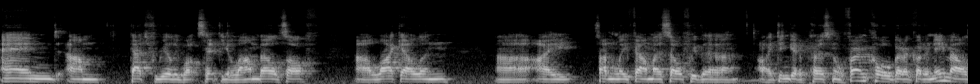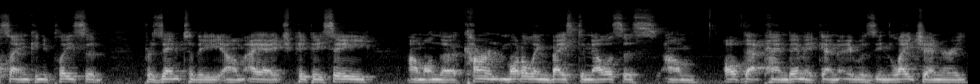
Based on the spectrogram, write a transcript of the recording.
and um, that's really what set the alarm bells off. Uh, like Allen, uh, I suddenly found myself with a, I didn't get a personal phone call, but I got an email saying, can you please uh, present to the um, AHPPC um, on the current modelling based analysis um, of that pandemic? And it was in late January.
